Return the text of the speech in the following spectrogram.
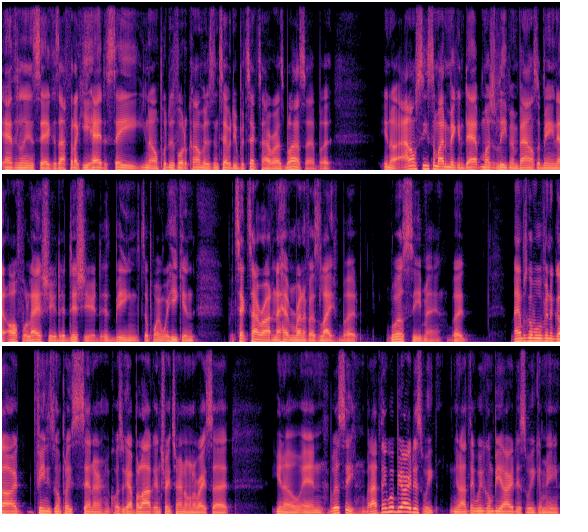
Anthony Lynn said because I feel like he had to say you know put his vote of confidence in Tevi to protect Tyrod's blindside, but you know, I don't see somebody making that much leap and bounds of being that awful last year that this year, that being to the point where he can protect Tyrod and not have him running for his life. But we'll see, man. But Lamp's gonna move in the guard. Feeney's gonna play center. Of course, we got Bulaga and Trai Turner on the right side. You know, and we'll see. But I think we'll be all right this week. You know, I think we're gonna be all right this week. I mean,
